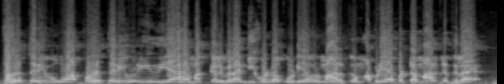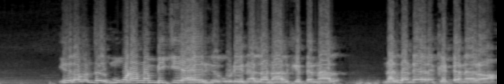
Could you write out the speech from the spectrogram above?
பகுத்தறிவு பகுத்தறிவு ரீதியாக மக்கள் விளங்கி கொள்ளக்கூடிய ஒரு மார்க்கம் அப்படியாப்பட்ட மார்க்கத்துல இதுல வந்து மூட நம்பிக்கையாக இருக்கக்கூடிய நல்ல நாள் கெட்ட நாள் நல்ல நேரம் கெட்ட நேரம்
